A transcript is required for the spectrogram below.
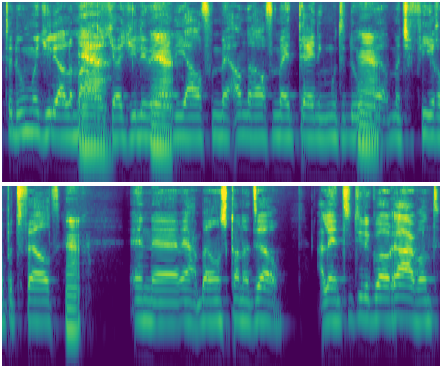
te doen met jullie allemaal. Ja. Weet je, wat jullie weer Ja. die halve, me- anderhalve meter training moeten doen Ja. met z'n vier op het veld. Ja. En eh, ja, bij ons kan het wel. Alleen het is natuurlijk wel raar, want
